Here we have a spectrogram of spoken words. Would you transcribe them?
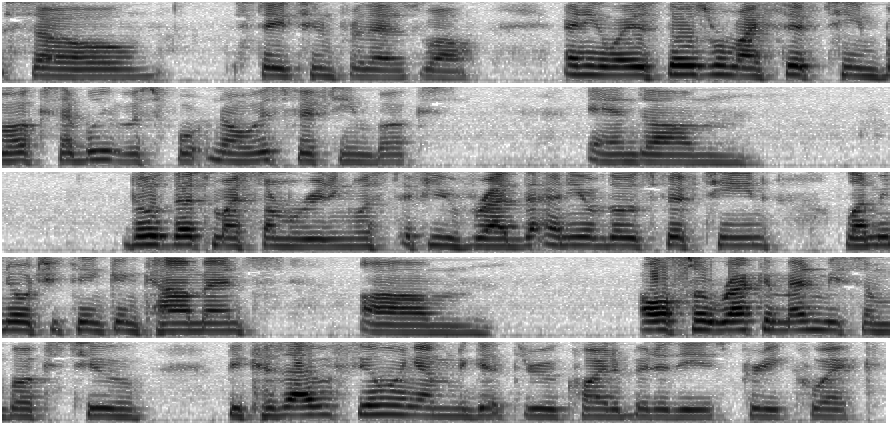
So stay tuned for that as well. Anyways, those were my 15 books. I believe it was four. No, it was 15 books, and um, those that's my summer reading list. If you've read the, any of those 15, let me know what you think in comments. Um, also, recommend me some books too, because I have a feeling I'm going to get through quite a bit of these pretty quick,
